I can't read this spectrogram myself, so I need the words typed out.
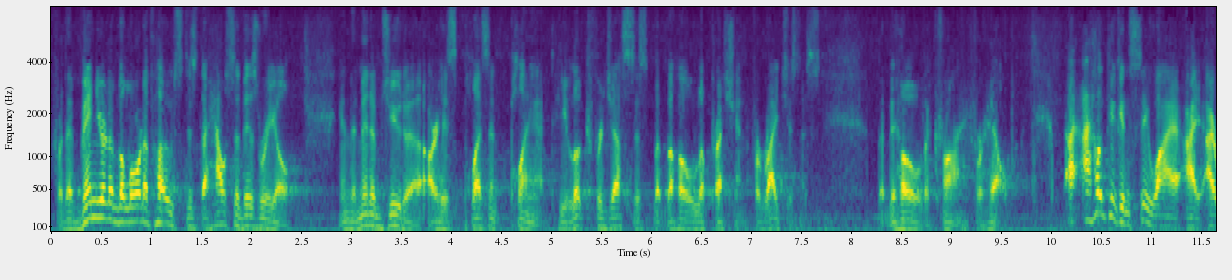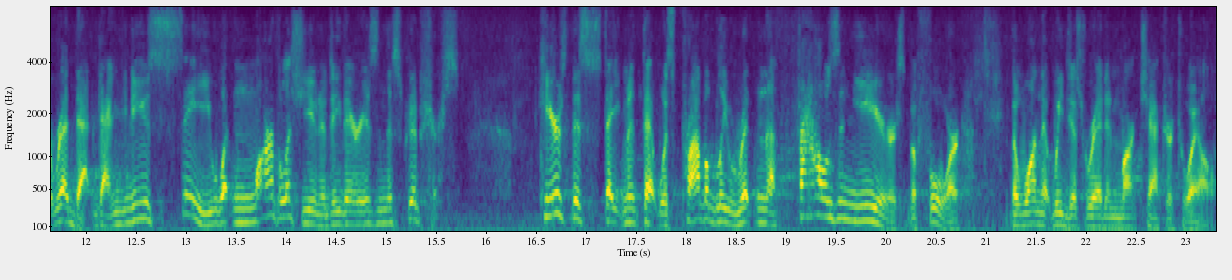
For the vineyard of the Lord of hosts is the house of Israel, and the men of Judah are his pleasant plant. He looked for justice, but behold, oppression, for righteousness, but behold, a cry for help. I, I hope you can see why I, I read that, gang. Do you see what marvelous unity there is in the scriptures? Here's this statement that was probably written a thousand years before the one that we just read in Mark chapter 12.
